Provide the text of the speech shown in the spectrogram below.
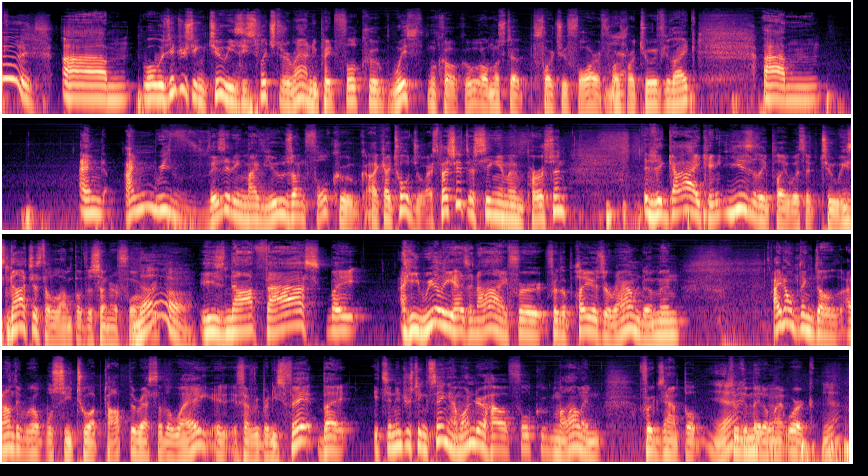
Um, what was interesting too is he switched it around. He played Fulkrug with Moukoko, almost a 4-2-4 or 4-4-2 if you like. Um, and I'm revisiting my views on Fulkrug. Like I told you, especially after seeing him in person, the guy can easily play with it too. He's not just a lump of a center forward. No. He's not fast, but he really has an eye for, for the players around him. And I don't think though. I don't think we'll, we'll see two up top the rest of the way if everybody's fit. But it's an interesting thing. I wonder how Fulkrug Malen, for example, Yeah, through the middle might work. Yeah.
